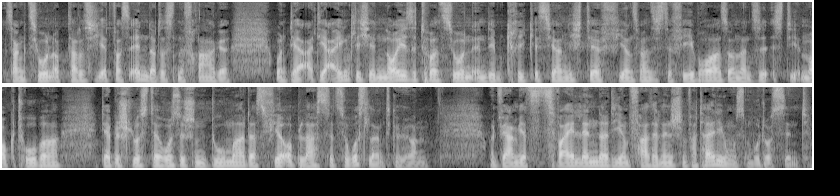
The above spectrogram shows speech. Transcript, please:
Sanktionen, ob dadurch sich etwas ändert, das ist eine Frage. Und der, die eigentliche neue Situation in dem Krieg ist ja nicht der 24. Februar, sondern ist die im Oktober der Beschluss der russischen Duma, dass vier Oblaste zu Russland gehören. Und wir haben jetzt zwei Länder, die im vaterländischen Verteidigungsmodus sind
